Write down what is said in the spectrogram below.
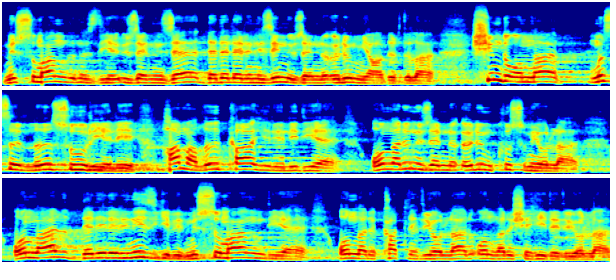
Müslümandınız diye üzerinize dedelerinizin üzerine ölüm yağdırdılar. Şimdi onlar Mısırlı, Suriyeli, Hamalı, Kahireli diye onların üzerine ölüm kusmuyorlar. Onlar dedeleriniz gibi Müslüman diye onları katlediyorlar, onları şehit ediyorlar.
